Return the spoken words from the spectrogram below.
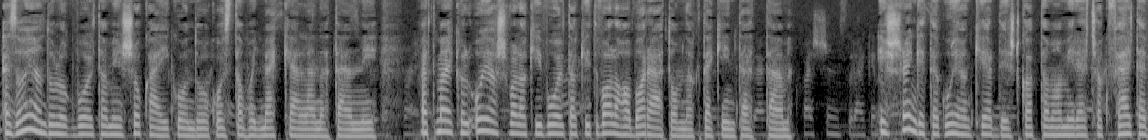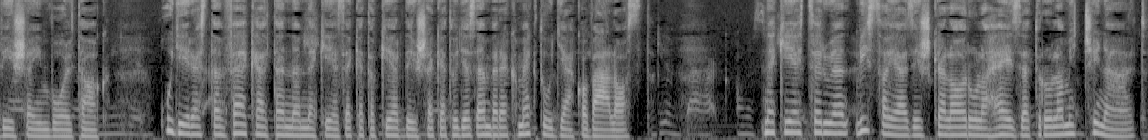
Ez olyan dolog volt, amin sokáig gondolkoztam, hogy meg kellene tenni, mert Michael olyas valaki volt, akit valaha barátomnak tekintettem. És rengeteg olyan kérdést kaptam, amire csak feltevéseim voltak. Úgy éreztem, fel kell tennem neki ezeket a kérdéseket, hogy az emberek megtudják a választ. Neki egyszerűen visszajelzés kell arról a helyzetről, amit csinált.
